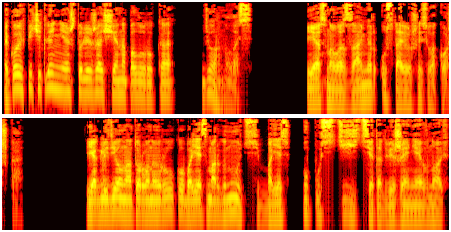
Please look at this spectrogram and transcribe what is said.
Такое впечатление, что лежащая на полу рука дернулась. Я снова замер, уставившись в окошко. Я глядел на оторванную руку, боясь моргнуть, боясь упустить это движение вновь.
